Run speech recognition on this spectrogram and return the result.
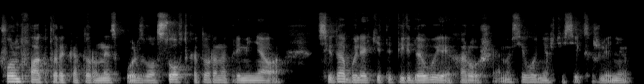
форм-факторы, которые она использовала, софт, который она применяла, всегда были какие-то передовые, хорошие. Но сегодня HTC, к сожалению,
